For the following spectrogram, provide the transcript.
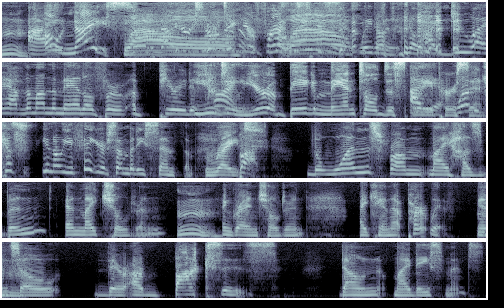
I, Oh, nice! Wow. Now you're expecting your friends. Wait a Wow. minute. Wait a minute. No, I do. I have them on the mantle for a period of You time. You do. You're a big mantle display I person. Well, because you know, you figure somebody sent them, Right. But the ones from my husband and my children Mm. and grandchildren, I cannot part with, and Mm-hmm. so there are boxes down my basement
